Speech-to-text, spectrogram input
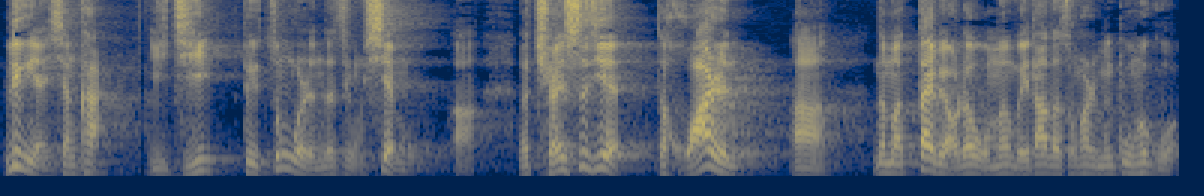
另眼相看，以及对中国人的这种羡慕啊。那全世界的华人啊，那么代表着我们伟大的中华人民共和国，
